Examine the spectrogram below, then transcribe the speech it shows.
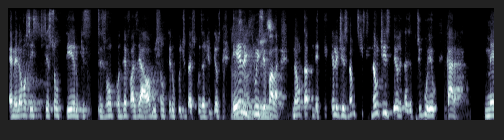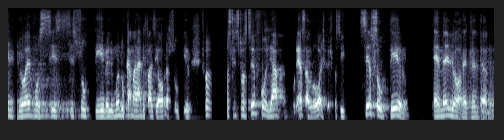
É melhor vocês ser solteiro, que vocês vão poder fazer a obra, o solteiro cuide das coisas de Deus. Ah, ele influencia e fala, não tá, ele diz, não, não diz Deus, ele tá dizendo, digo eu. Cara, melhor é você ser solteiro. Ele manda o camarada fazer a obra solteiro. Tipo assim, se você for olhar por essa lógica, tipo assim, ser solteiro é melhor, tá entendendo?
